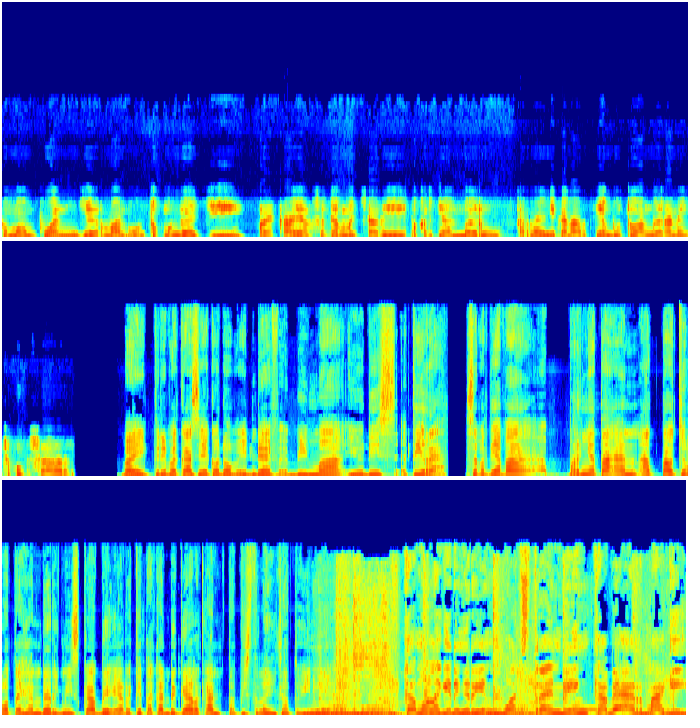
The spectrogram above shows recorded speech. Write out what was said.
kemampuan Jerman untuk menggaji mereka yang sedang mencari pekerjaan baru. Karena ini kan artinya butuh butuh anggaran yang cukup besar. Baik, terima kasih ekonom Indef Bima Yudis Tira. Seperti apa pernyataan atau celotehan dari Miss KBR kita akan dengarkan tapi setelah yang satu ini ya. Kamu lagi dengerin What's Trending KBR Pagi.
